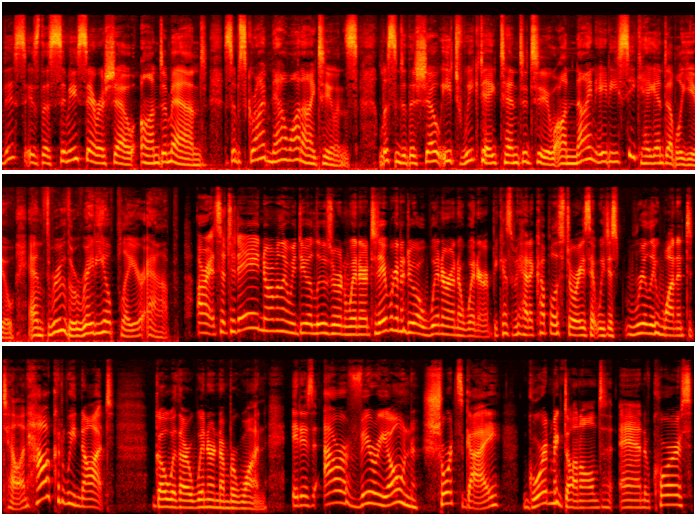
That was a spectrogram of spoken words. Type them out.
This is the Simi Sara Show on demand. Subscribe now on iTunes. Listen to the show each weekday 10 to 2 on 980 CKNW and through the Radio Player app. All right, so today normally we do a loser and winner. Today we're going to do a winner and a winner because we had a couple of stories that we just really wanted to tell. And how could we not go with our winner number one? It is our very own shorts guy, Gord McDonald, and of course,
